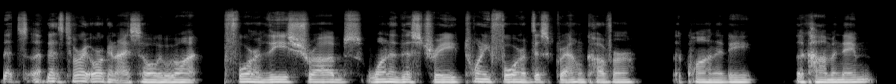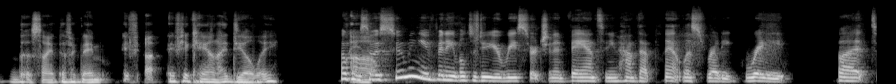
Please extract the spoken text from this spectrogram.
that's uh, that's very organized. So we want four of these shrubs, one of this tree, 24 of this ground cover, the quantity, the common name, the scientific name, if uh, if you can, ideally. okay so Uh, assuming you've been able to do your research in advance and you have that plant list ready great. But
